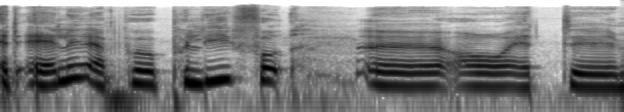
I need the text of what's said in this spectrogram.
at alle er på, på lige fod, øh, og at, øh,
